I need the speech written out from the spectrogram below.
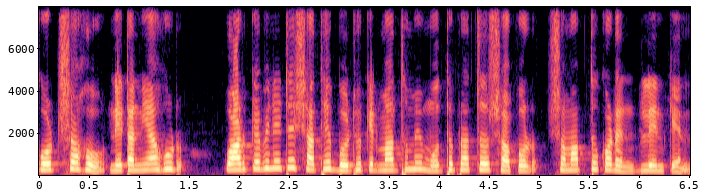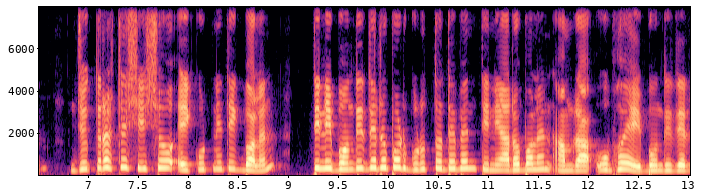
কোর্টসহ নেতানিয়াহুর ওয়ার ক্যাবিনেটের সাথে বৈঠকের মাধ্যমে মধ্যপ্রাচ্য সফর সমাপ্ত করেন ব্লিনকেন। যুক্তরাষ্ট্রের শীর্ষ এই কূটনীতিক বলেন, তিনি বন্দীদের উপর গুরুত্ব দেবেন। তিনি আরও বলেন, আমরা উভয়ে বন্দীদের,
